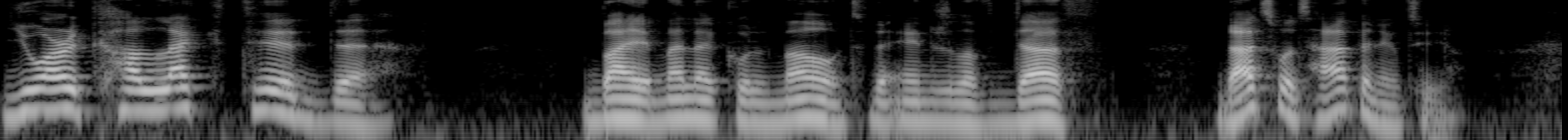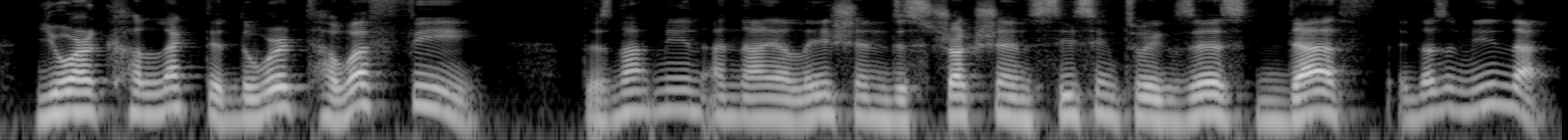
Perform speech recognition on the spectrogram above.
You are collected by Malakul Maut, the angel of death. That's what's happening to you. You are collected. The word tawaffi does not mean annihilation, destruction, ceasing to exist, death. It doesn't mean that.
